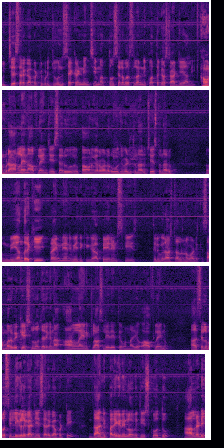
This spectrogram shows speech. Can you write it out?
గుచ్చేశారు కాబట్టి ఇప్పుడు జూన్ సెకండ్ నుంచి మొత్తం సిలబస్లన్నీ కొత్తగా స్టార్ట్ చేయాలి. ఇప్పుడు ఆన్లైన్ ఆఫ్లైన్ చేశారు పవన్ గారు వాళ్ళు రోజు వెళ్తున్నారు చేస్తున్నారు. మీ అందరికీ ప్రైమ్ నేన్ వేదికగా పేరెంట్స్కి తెలుగు రాష్ట్రాల్లో ఉన్న వాళ్ళకి. సమ్మర్ వెకేషన్లో జరిగిన ఆన్లైన్ క్లాసులు ఏదైతే ఉన్నాయో ఆఫ్లైన్ ఆ సిలబస్ ఇల్లీగల్గా చేశారు కాబట్టి దాన్ని పరిగణనలోకి తీసుకోవద్దు. ఆల్రెడీ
